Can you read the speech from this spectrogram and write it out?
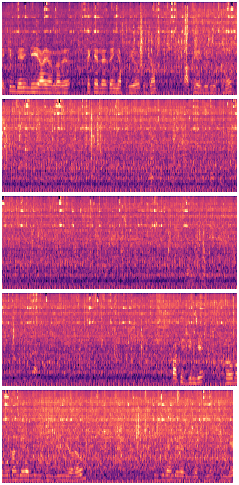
Ekim derinliği ayarları tekerlerden yapılıyor. Buradan akıyor görüyorsunuz. Bakın şimdi tohumu buradan görebilir misiniz bilmiyorum. Çizgiden görebileceksiniz şimdi.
